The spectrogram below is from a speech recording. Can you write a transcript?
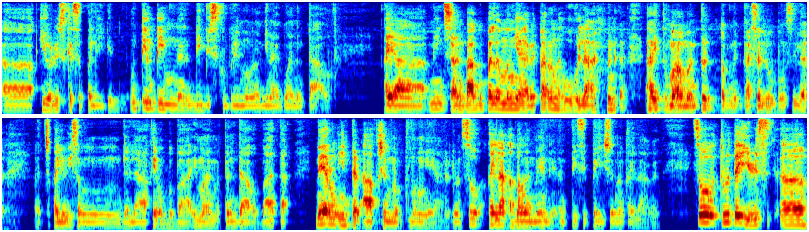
ah, curious ka sa paligid. Unti-unti mong na nadidiscover yung mga ginagawa ng tao. Kaya minsan, bago pa lang mangyari, parang nahuhulaan mo na, ay, tumaman to pag nagkasalubong sila. At saka yung isang lalaki o babae man, matanda o bata, merong interaction mangyayari ron. So, kailangan abangan mo yun eh. Anticipation ang kailangan. So, through the years, uh,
